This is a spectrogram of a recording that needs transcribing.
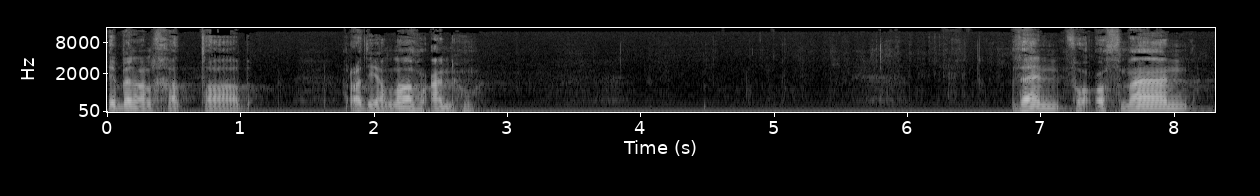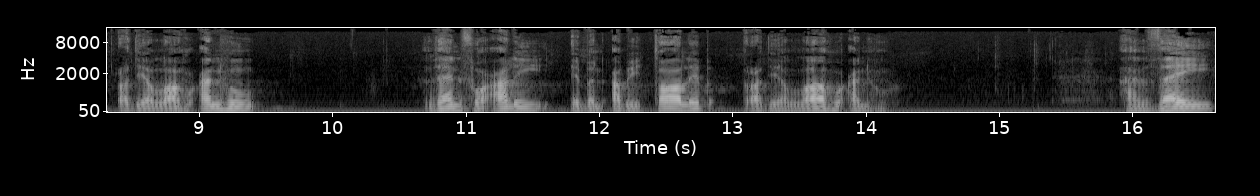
ibn al-Khattab radiyallahu anhu. Then for Uthman radiallahu anhu. Then for Ali ibn Abi Talib radiallahu anhu. And they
